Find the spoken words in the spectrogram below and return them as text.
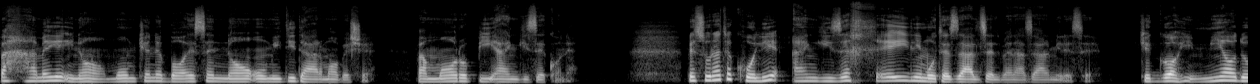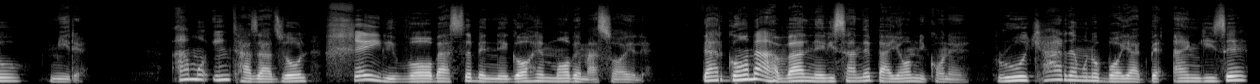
و همه اینا ممکنه باعث ناامیدی در ما بشه و ما رو بی انگیزه کنه. به صورت کلی انگیزه خیلی متزلزل به نظر می‌رسه که گاهی میاد و میره. اما این تزلزل خیلی وابسته به نگاه ما به مسائله. در گام اول نویسنده بیان می‌کنه روی کردمون رو باید به انگیزه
